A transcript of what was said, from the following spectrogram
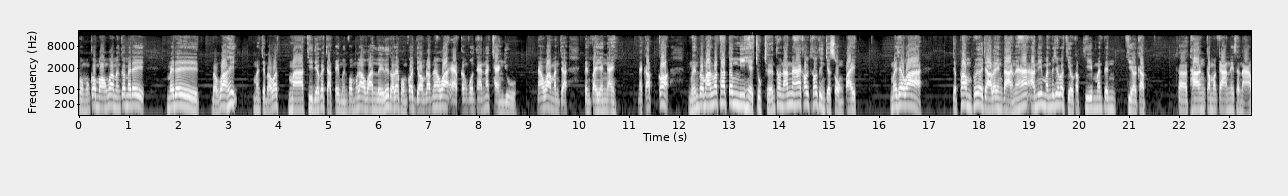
ผมผมก็มองว่ามันก็ไม่ได้ไม่ได้แบบว่าเฮ้ยมันจะแบบว่ามาทีเดียวก็จัดเต็มเหมือนฟอร์มูล่าวันเลยหรือตอนแรกผมก็ยอมรับนะว่าแอบกังวลแทนนักแข่งอยู่นะว่ามันจะเป็นไปยังไงนะครับ ก็เหมือนประมาณว่าถ้าต้องมีเหตุฉุกเฉินเท่านั้นนะฮะเขาเขาถึงจะส่งไป ไม่ใช่ว่าจะพร่ำเพรื่อจะอะไรต่างๆนะฮะอันนี้มันไม่ใช่ว่าเกี่ยวกับทีมมันเป็นเกี่ยวกับทางกรรมการในสนาม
